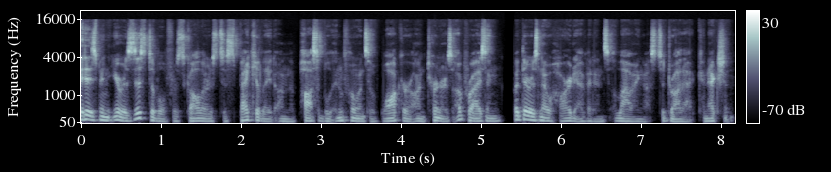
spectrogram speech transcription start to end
It has been irresistible for scholars to speculate on the possible influence of Walker on Turner's uprising, but there is no hard evidence allowing us to draw that connection.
